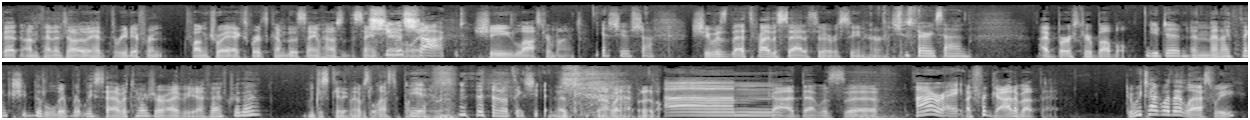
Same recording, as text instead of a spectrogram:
that on Penn and Teller they had three different feng shui experts come to the same house at the same time. She family, was shocked. She lost her mind. Yes, she was shocked. She was that's probably the saddest I've ever seen her. She was very sad. I burst her bubble. You did. And then I think she deliberately sabotaged her IVF after that. I'm just kidding. That was the last appointment. yeah. we. I don't think she did. That's not what happened at all. Um. God, that was. Uh, All right. I forgot about that. Did we talk about that last week?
